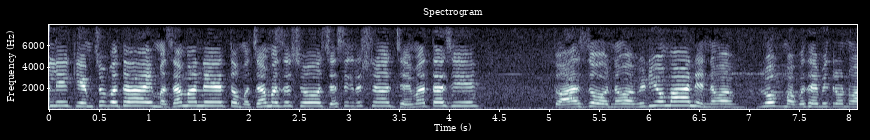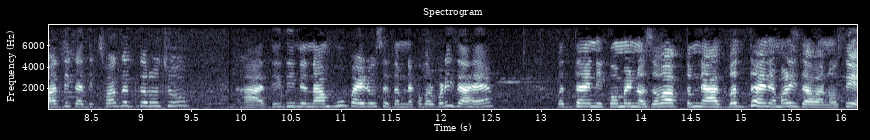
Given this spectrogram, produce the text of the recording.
કેમ છો બધા મજામાં ને? તો મજામાં જ છો? જય શ્રી કૃષ્ણ જય માતાજી. તો આજ જો નવા વિડીયોમાં ને નવા બ્લોગમાં બધા મિત્રોનું હાર્દિક હાર્દિક સ્વાગત કરું છું. હા દીદીને નામ શું પાડ્યું છે તમને ખબર પડી જાહે? બધાની કોમેન્ટનો જવાબ તમને આજ બધાને મળી જવાનો છે.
